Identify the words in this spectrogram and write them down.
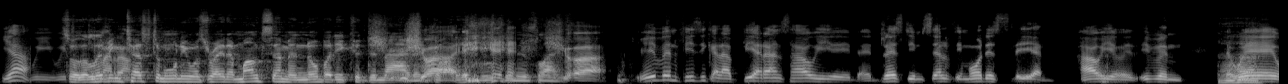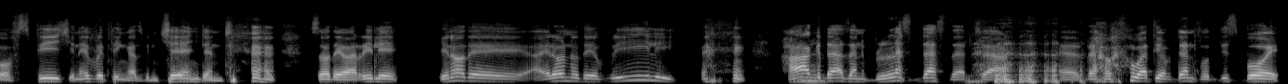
yeah we, we so the living testimony was right amongst them and nobody could deny sure. that god had moved in his life sure even physical appearance how he dressed himself immodestly and how he was even the uh-huh. way of speech and everything has been changed and so they were really you know they i don't know they really hugged us and blessed us that, uh, uh, that what you have done for this boy,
